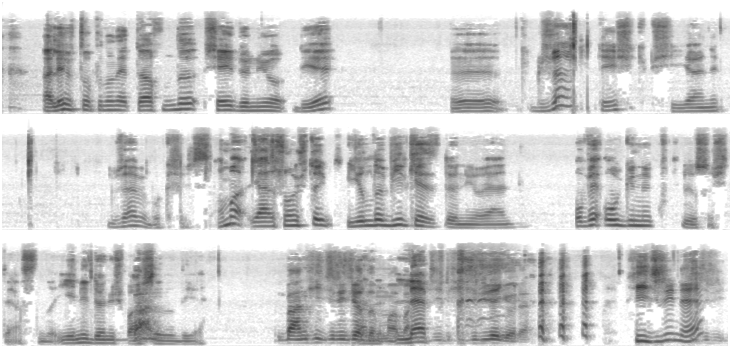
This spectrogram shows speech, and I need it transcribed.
Alev topunun etrafında şey dönüyor diye e, güzel, değişik bir şey. Yani güzel bir bakış açısı. Ama yani sonuçta yılda bir kez dönüyor yani. O ve o günü kutluyorsun işte aslında. Yeni dönüş başladı diye. Ben hicrici Yani adamım abi. Ben hicri- hicriye göre. Hicri ne? Hicri,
